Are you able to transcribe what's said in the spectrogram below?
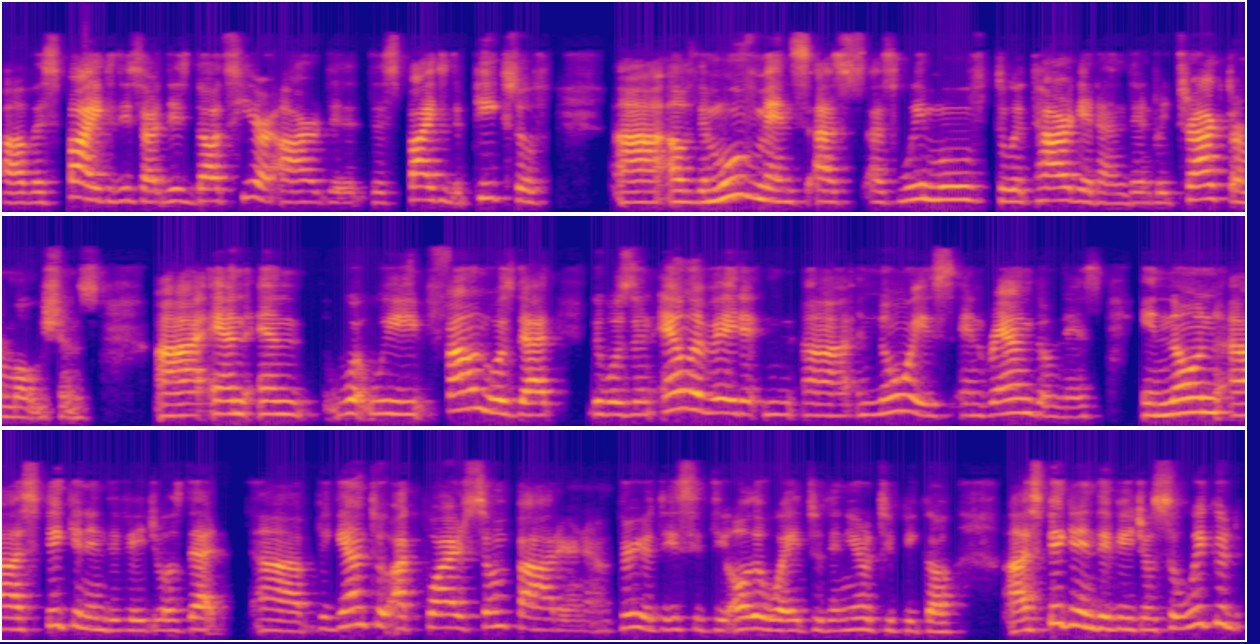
of spikes these are these dots here are the, the spikes the peaks of uh, of the movements as as we move to a target and then retract our motions uh, and and what we found was that there was an elevated uh, noise and randomness in non-speaking uh, individuals that uh, began to acquire some pattern and periodicity all the way to the neurotypical uh, speaking individuals. So we could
